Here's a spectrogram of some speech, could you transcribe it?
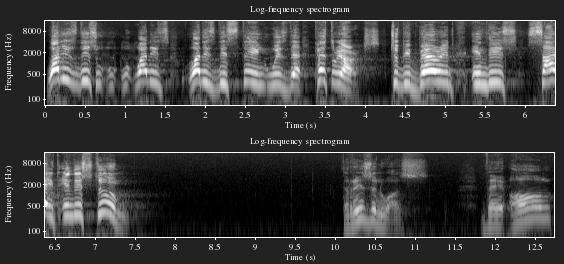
What is this? What is, what is this thing with the patriarchs to be buried in this site, in this tomb? The reason was they all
